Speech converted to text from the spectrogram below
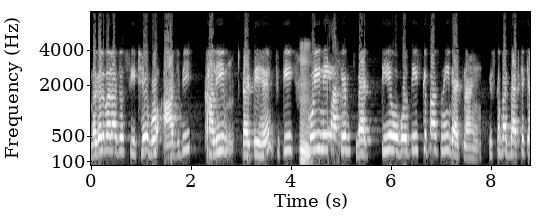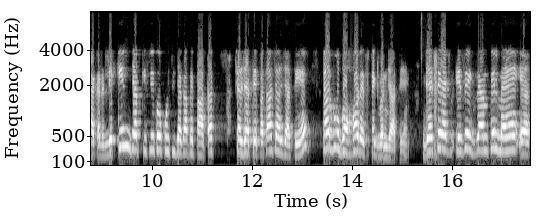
बगल वाला जो सीट है वो आज भी खाली रहती है क्योंकि हम्म। कोई नहीं आके बैठती है वो बोलती है इसके पास नहीं बैठना है। इसके पास बैठ के क्या करे? लेकिन जब किसी को किसी जगह पे पाता चल जाते पता चल जाते हैं तब वो बहुत रेस्पेक्ट बन जाते हैं। जैसे एज ए एग्ज़ाम्पल मैं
